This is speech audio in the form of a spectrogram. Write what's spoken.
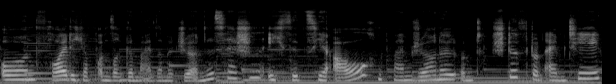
und freue dich auf unsere gemeinsame Journal Session. Ich sitze hier auch mit meinem Journal und Stift und einem Tee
